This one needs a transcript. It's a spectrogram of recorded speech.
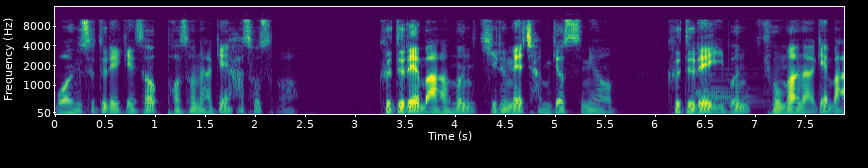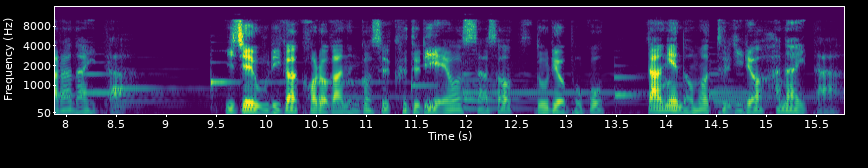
원수들에게서 벗어나게 하소서. 그들의 마음은 기름에 잠겼으며 그들의 입은 교만하게 말하나이다. 이제 우리가 걸어가는 것을 그들이 에워싸서 노려보고 땅에 넘어뜨리려 하나이다.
